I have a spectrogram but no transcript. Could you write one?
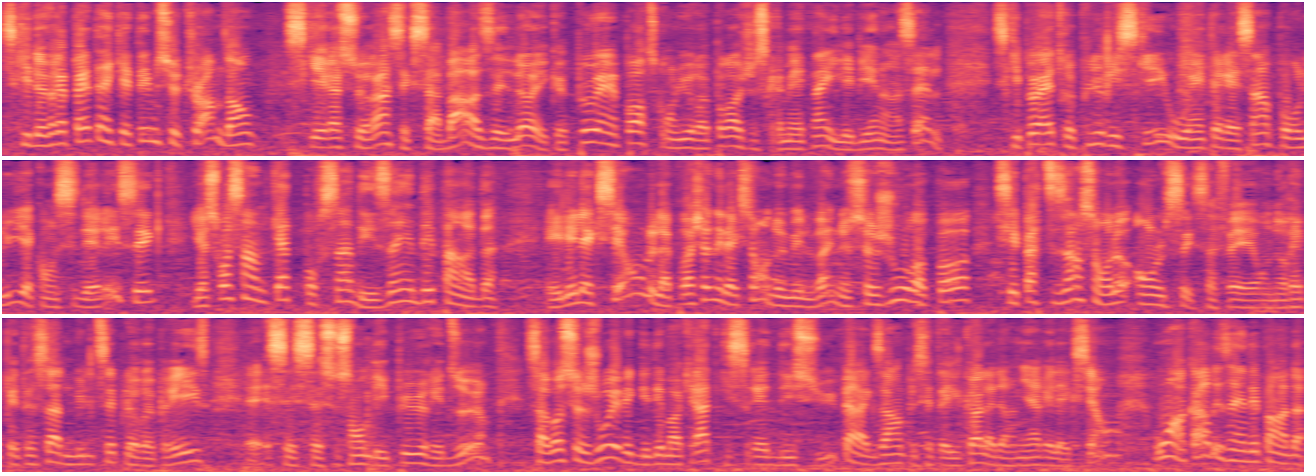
Ce qui devrait peut-être inquiéter M. Trump, donc, ce qui est rassurant, c'est que sa base est là et que peu importe ce qu'on lui reproche jusqu'à maintenant, il est bien en selle. Ce qui peut être plus risqué ou intéressant pour lui à considérer, c'est qu'il y a 64% des indépendants. Et l'élection, la prochaine élection en 2020 ne se jouera pas. Ses partisans sont là, on le sait. Ça fait, on a répété ça de multiples reprises. Euh, ce sont des purs et durs. Ça va se jouer avec des démocrates qui seraient déçus, par exemple, c'était le cas à la dernière élection, ou encore des indépendants,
